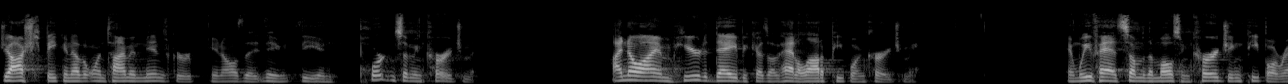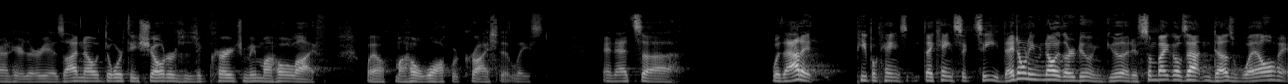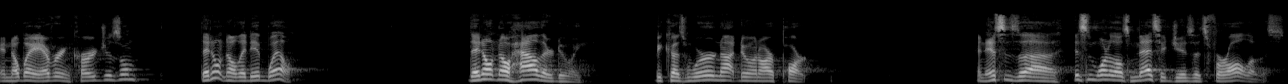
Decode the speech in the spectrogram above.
Josh speaking of it one time in men's group, you know, the, the, the importance of encouragement. I know I am here today because I've had a lot of people encourage me. And we've had some of the most encouraging people around here there is. I know Dorothy Shoulders has encouraged me my whole life. Well, my whole walk with Christ at least. And that's, uh, without it, people can't, they can't succeed. They don't even know they're doing good. If somebody goes out and does well and nobody ever encourages them, they don't know they did well. They don't know how they're doing because we're not doing our part. And this is, uh, this is one of those messages that's for all of us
